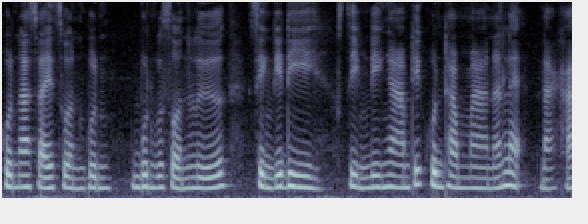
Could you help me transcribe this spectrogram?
คุณอาศัยส่วนบุญบุญกุศลหรือสิ่งดีๆ สิ่งดีงามที่คุณทำมานั่นแหละนะคะ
